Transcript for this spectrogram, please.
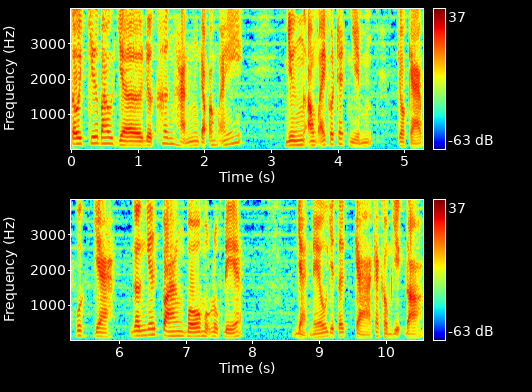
Tôi chưa bao giờ được hân hạnh gặp ông ấy, nhưng ông ấy có trách nhiệm cho cả quốc gia, gần như toàn bộ một lục địa. Và nếu với tất cả các công việc đó,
